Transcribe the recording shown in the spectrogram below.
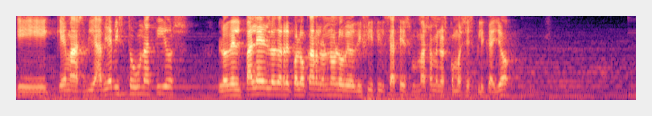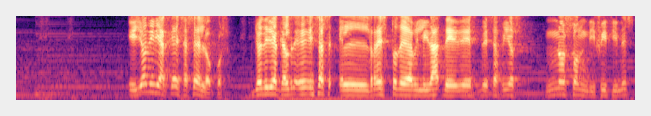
¿Y qué más? Había visto una, tíos... Lo del palet, lo de recolocarlo, no lo veo difícil si hacéis más o menos como se explica yo. Y yo diría que esas, eh, locos. Yo diría que esas, el resto de habilidad, de, desafíos no son difíciles.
